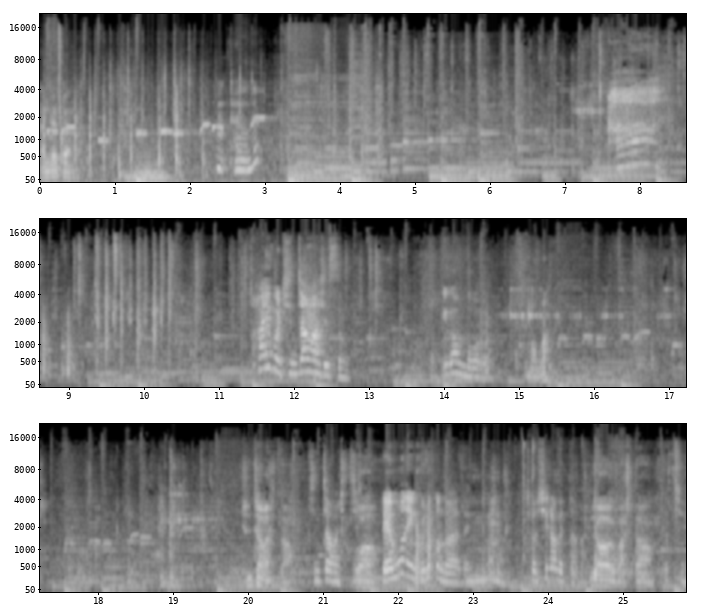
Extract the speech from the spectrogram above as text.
안될 거야. 음, 되는데? 하이볼 진짜 맛있음. 이거 한번 먹어봐. 뭔가? 진짜 맛있다. 진짜 맛있지. 와. 레모네이 무조건 넣어야 돼. 음, 저 시럽에다가. 야 이거 맛있다. 그치.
